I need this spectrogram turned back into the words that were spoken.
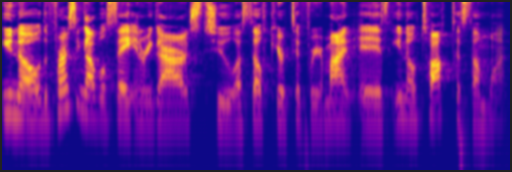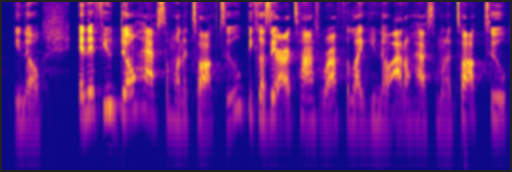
you know, the first thing I will say in regards to a self care tip for your mind is, you know, talk to someone, you know. And if you don't have someone to talk to, because there are times where I feel like, you know, I don't have someone to talk to,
